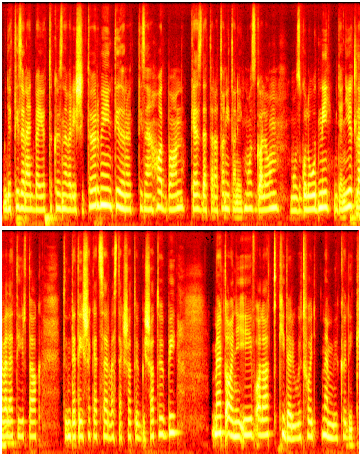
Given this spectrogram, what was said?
ugye 11-ben jött a köznevelési törvény, 15-16-ban kezdett el a tanítanék mozgalom mozgolódni, ugye nyílt levelet írtak, tüntetéseket szerveztek, stb. stb mert annyi év alatt kiderült, hogy nem működik.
